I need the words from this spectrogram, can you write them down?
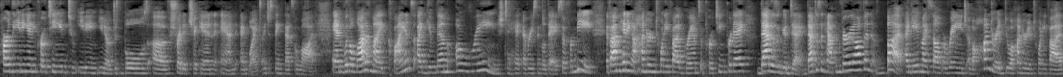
hardly eating any protein to eating, you know, just bowls of shredded chicken and egg whites. I just think that's a lot. And with a lot of my clients, I give them a range to hit every single day. So for me, if I'm hitting 125 grams of protein per day, that is a good day. That doesn't happen very often, but I gave myself a range of 100 to 125,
